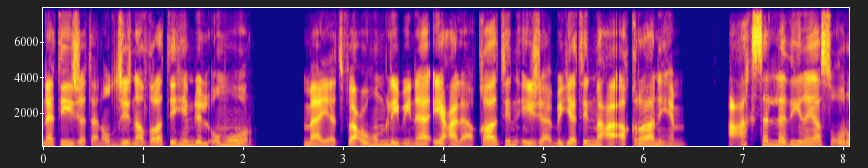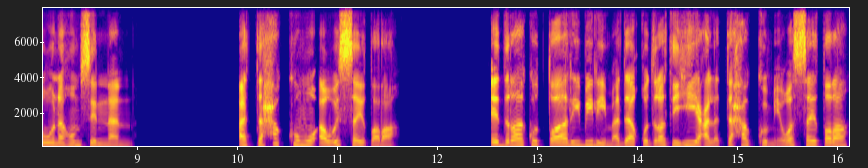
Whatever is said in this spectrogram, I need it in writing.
نتيجة نضج نظرتهم للأمور، ما يدفعهم لبناء علاقات إيجابية مع أقرانهم، عكس الذين يصغرونهم سنا. التحكم أو السيطرة إدراك الطالب لمدى قدرته على التحكم والسيطرة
